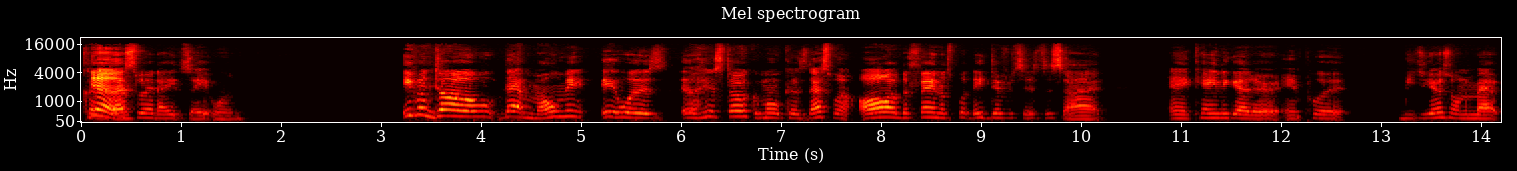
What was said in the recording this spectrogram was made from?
cause yeah. that's when I say it when even though that moment it was a historical moment because that's when all the fandoms put their differences aside and came together and put BTS on the map.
